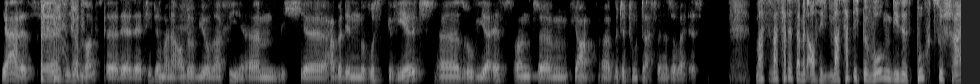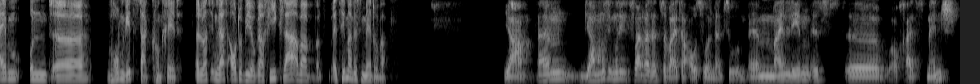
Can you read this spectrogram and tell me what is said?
ja, das äh, ist nicht umsonst äh, der, der Titel meiner Autobiografie. Ähm, ich äh, habe den bewusst gewählt, äh, so wie er ist. Und ähm, ja, äh, bitte tut das, wenn es soweit ist. Was, was hat es damit auf sich? Was hat dich bewogen, dieses Buch zu schreiben und äh, worum geht's da konkret? Also du hast eben gesagt, Autobiografie, klar, aber erzähl mal ein bisschen mehr drüber. Ja, ähm, ja, muss ich, muss ich zwei, drei Sätze weiter ausholen dazu. Ähm, mein Leben ist äh, auch als Mensch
